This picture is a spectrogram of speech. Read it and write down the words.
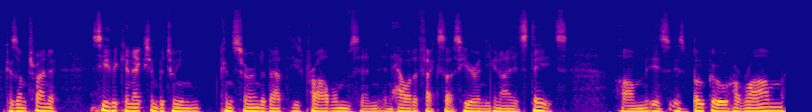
Because I'm trying to see the connection between concerned about these problems and, and how it affects us here in the United States. Um, is is Boko Haram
